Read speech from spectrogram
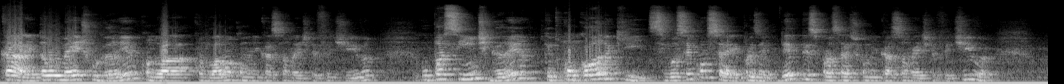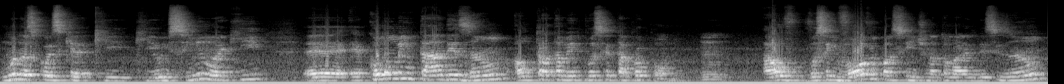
cara, então o médico ganha quando há, quando há uma comunicação médica efetiva, o paciente ganha, porque tu concorda que se você consegue, por exemplo, dentro desse processo de comunicação médica efetiva, uma das coisas que, que, que eu ensino é que é, é como aumentar a adesão ao tratamento que você está propondo. Hum. Ao, você envolve o paciente na tomada de decisão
